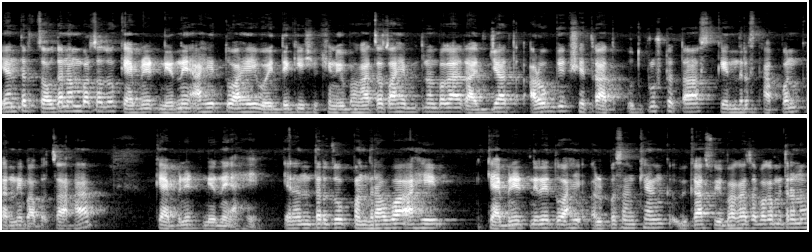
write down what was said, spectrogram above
यानंतर चौदा नंबरचा जो कॅबिनेट निर्णय आहे तो आहे वैद्यकीय शिक्षण विभागाचाच आहे मित्रांनो. बघा राज्यात आरोग्य क्षेत्रात उत्कृष्टता केंद्र स्थापन करण्याबाबतचा हा कॅबिनेट निर्णय आहे. यानंतर जो पंधरावा आहे कॅबिनेट निर्णय तो आहे अल्पसंख्याक विकास विभागाचा. बघा मित्रांनो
